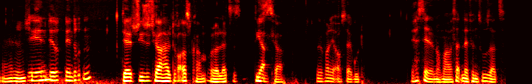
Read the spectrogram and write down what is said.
Nein, nicht den, den, den dritten? der jetzt dieses Jahr halt rauskam oder letztes dieses Jahr. Den fand ich auch sehr gut. Wer ist der denn nochmal? Was hat denn der für einen Zusatz?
